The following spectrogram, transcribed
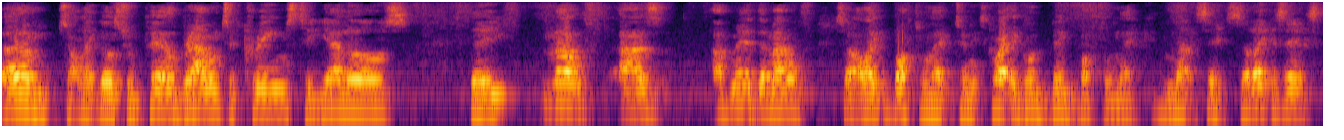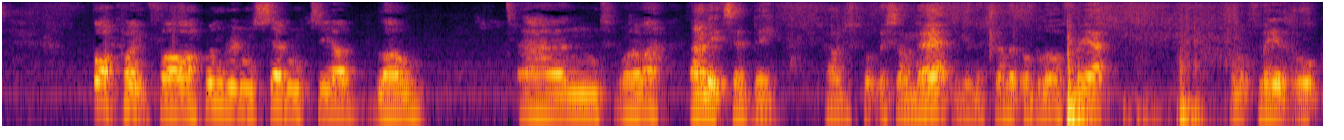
Um, sort of like goes from pale brown to creams to yellows. The mouth as I've made the mouth sort of like bottlenecked and it's quite a good big bottleneck and that's it. So like I say it's 4.4, 170 odd long and what am I? And it's a D. I'll just put this on there and give this a little blow for you. Hopefully it'll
